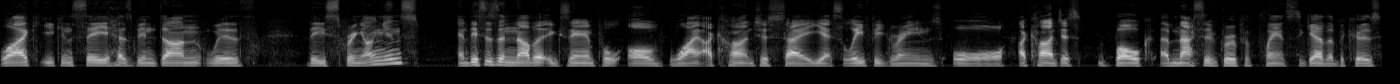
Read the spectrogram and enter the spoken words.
like you can see has been done with these spring onions. And this is another example of why I can't just say, yes, leafy greens, or I can't just bulk a massive group of plants together because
